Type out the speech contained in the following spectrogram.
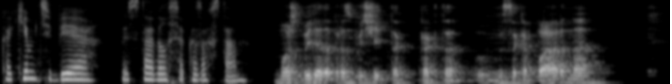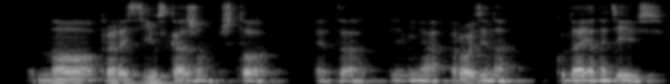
каким тебе представился Казахстан? Может быть, это прозвучит так как-то высокопарно, но про Россию скажем, что это для меня родина, куда я надеюсь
